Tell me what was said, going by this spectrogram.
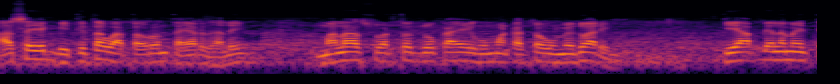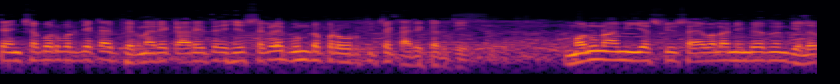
असं एक भीतीचं वातावरण तयार झालं आहे मला असं वाटतं जो काय हुमाटाचा उमेदवार आहे ते आपल्याला माहीत त्यांच्याबरोबर जे काय फिरणारे कार्यकर्ते हे सगळे गुंड प्रवृत्तीचे कार्यकर्ते म्हणून आम्ही एस पी साहेबाला निवेदन दिलं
